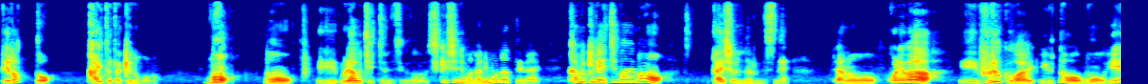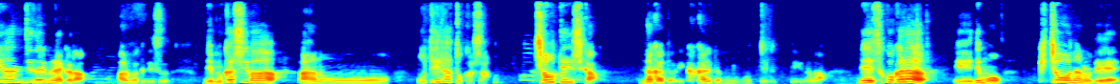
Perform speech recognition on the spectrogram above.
ペロッと書いただけのものも、もう、えー裏打ちって言うんですけど、色紙にも何もなってない。紙切れ1枚も対象になるんですね。あの、これは、えー古くは言うと、もう平安時代ぐらいからあるわけです。で、昔は、あのーお寺とかさ、朝廷しかなかったわけ。書かれたものを持ってるっていうのが。で、そこから、えーでも、貴重なので、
